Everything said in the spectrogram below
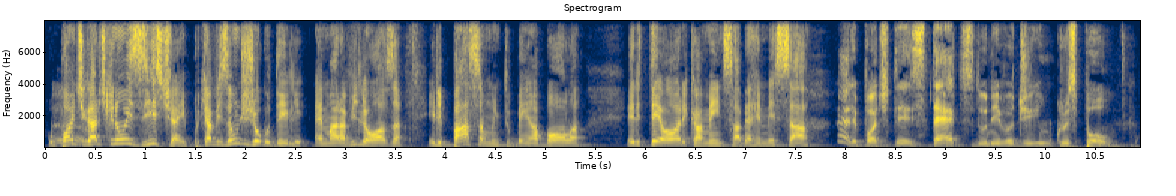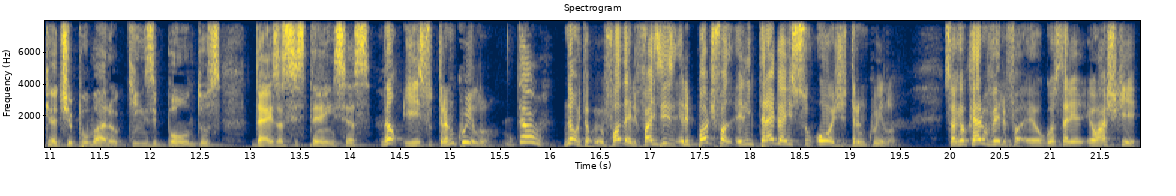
O point guard que não existe aí, porque a visão de jogo dele é maravilhosa, ele passa muito bem a bola, ele teoricamente sabe arremessar. É, ele pode ter stats do nível de um Chris Paul. Que é tipo, mano, 15 pontos, 10 assistências. Não, e isso tranquilo. Então, Não, então, o foda é, ele faz isso, ele pode fazer, ele entrega isso hoje, tranquilo. Só que eu quero ver ele, eu gostaria, eu acho que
